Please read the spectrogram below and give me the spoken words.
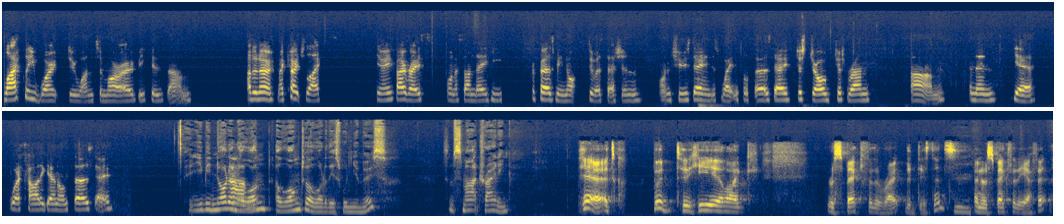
likely won't do one tomorrow because um, I don't know. My coach likes, you know, if I race on a Sunday, he prefers me not to do a session on Tuesday and just wait until Thursday. Just jog, just run, um, and then yeah, work hard again on Thursday. You'd be nodding Um, along, along to a lot of this, wouldn't you, Moose? Some smart training. Yeah, it's good to hear like respect for the rate, the distance, and respect for the effort.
